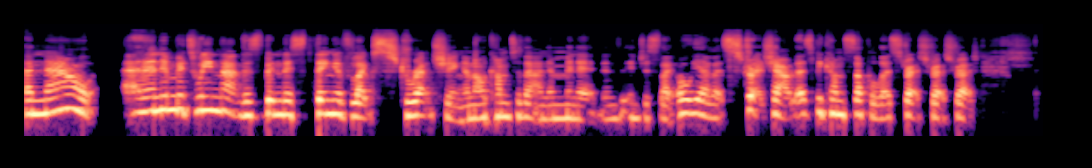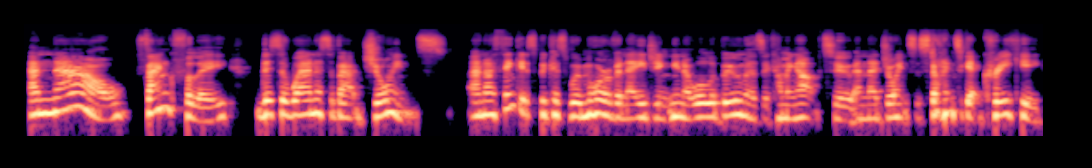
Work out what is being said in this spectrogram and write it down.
And now, and in between that, there's been this thing of like stretching, and I'll come to that in a minute. And, and just like, oh yeah, let's stretch out, let's become supple, let's stretch, stretch, stretch. And now, thankfully, this awareness about joints and I think it's because we're more of an aging, you know, all the boomers are coming up to and their joints are starting to get creaky.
